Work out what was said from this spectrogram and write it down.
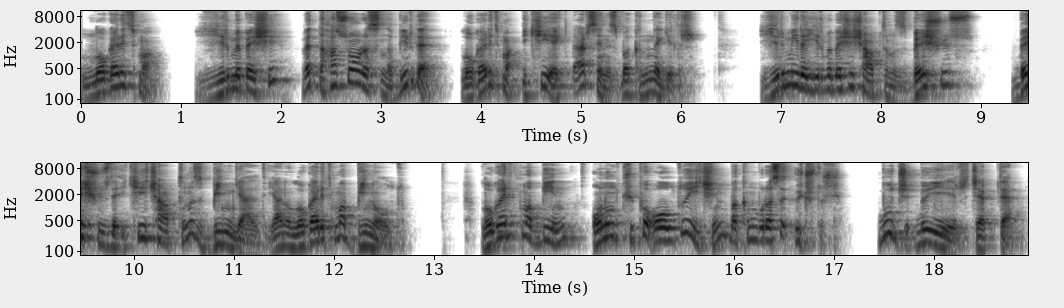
logaritma 25'i ve daha sonrasında bir de logaritma 2'yi eklerseniz bakın ne gelir. 20 ile 25'i çarptınız 500. 500 ile 2'yi çarptınız 1000 geldi. Yani logaritma 1000 oldu. Logaritma 1000 onun küpü olduğu için bakın burası 3'tür. Bu bir cepte.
